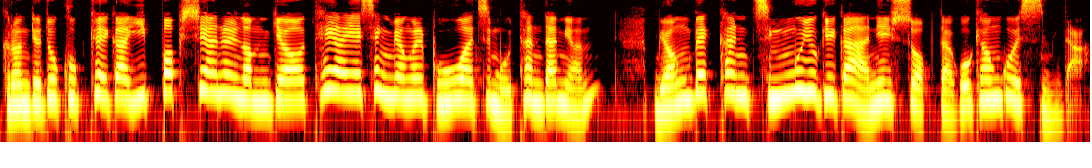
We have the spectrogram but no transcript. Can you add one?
그런데도 국회가 입법 시한을 넘겨 태아의 생명을 보호하지 못한다면 명백한 직무유기가 아닐 수 없다고 경고했습니다.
